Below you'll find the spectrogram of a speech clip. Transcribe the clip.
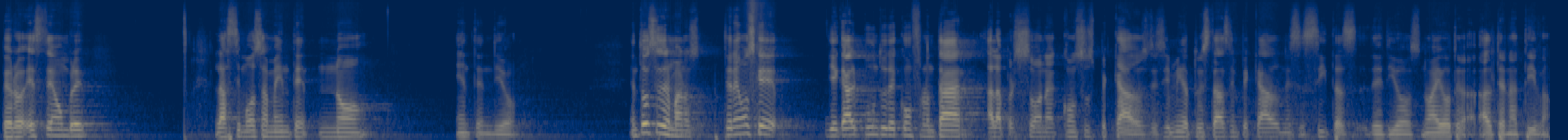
Pero este hombre lastimosamente no entendió. Entonces, hermanos, tenemos que llegar al punto de confrontar a la persona con sus pecados, decir, mira, tú estás en pecado, necesitas de Dios, no hay otra alternativa,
